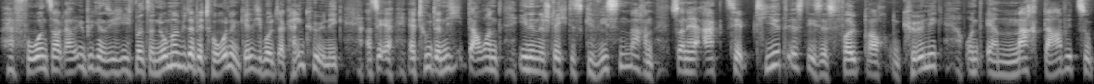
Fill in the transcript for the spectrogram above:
hervor und sagt, ah, übrigens, ich, ich wollte es nur mal wieder betonen, gell? ich wollte ja kein König. Also er, er tut ja nicht dauernd ihnen ein schlechtes Gewissen machen, sondern er akzeptiert es, dieses Volk braucht einen König und er macht David zu,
